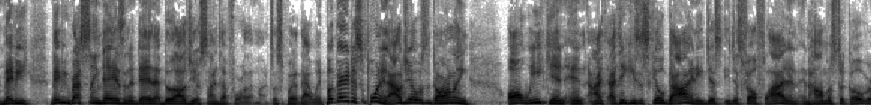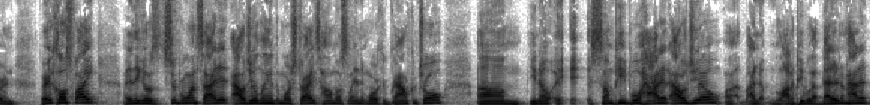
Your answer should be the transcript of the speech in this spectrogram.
Maybe maybe wrestling day isn't a day that Bill Algeo signs up for all that much. Let's put it that way. But very disappointing. Algeo was the darling all weekend, and I, I think he's a skilled guy, and he just he just fell flat, and, and Ramos took over, and very close fight. I didn't think it was super one sided. Algeo landed more strikes. Ramos landed more ground control. Um, you know, it, it, some people had it Algeo. Uh, I know a lot of people that betted him had it.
